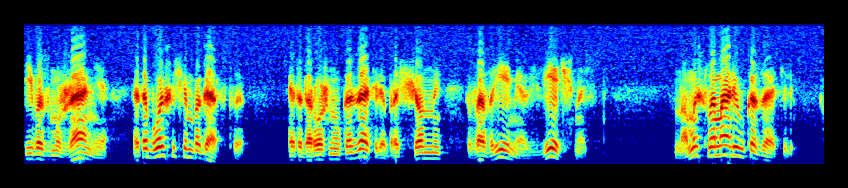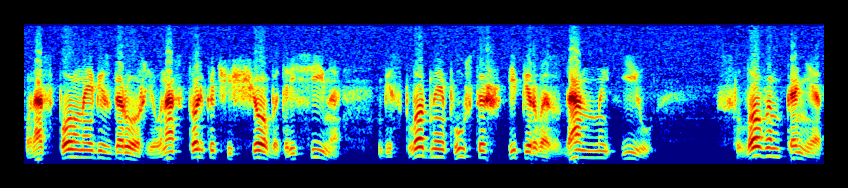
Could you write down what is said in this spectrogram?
и возмужание — это больше, чем богатство. Это дорожный указатель, обращенный во время, в вечность. Но мы сломали указатель, у нас полное бездорожье, у нас только чищоба, трясина, бесплодная пустошь и первозданный ил. Словом, конец.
